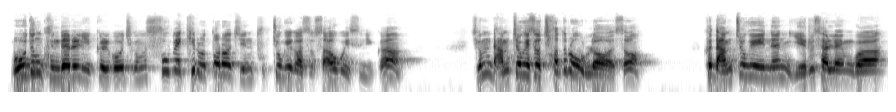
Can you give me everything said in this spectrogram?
모든 군대를 이끌고 지금 수백 킬로 떨어진 북쪽에 가서 싸우고 있으니까 지금 남쪽에서 쳐들어 올라와서 그 남쪽에 있는 예루살렘과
